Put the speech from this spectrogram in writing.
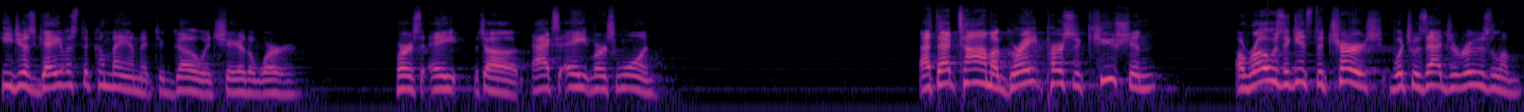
He just gave us the commandment to go and share the word verse 8, uh, Acts 8, verse 1. At that time, a great persecution arose against the church which was at Jerusalem,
